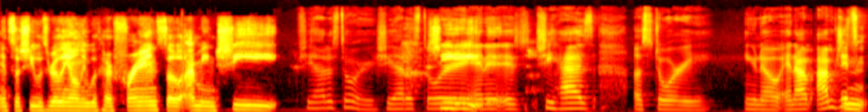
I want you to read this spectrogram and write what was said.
and so she was really only with her friends so i mean she She had a story. She had a story, She- and it is she has a story, you know. And I'm I'm just And-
